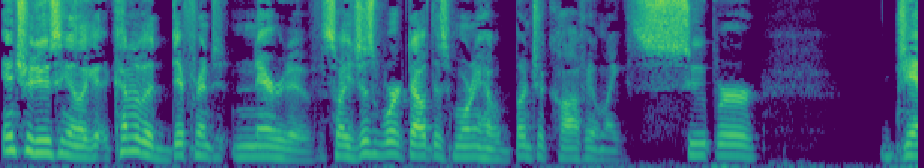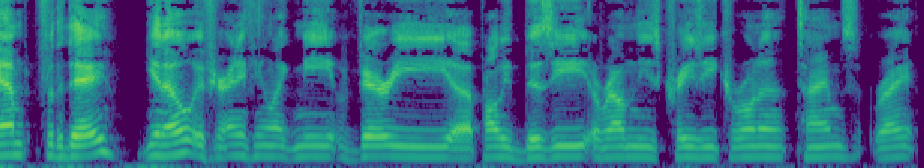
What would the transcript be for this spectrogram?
introducing like a, kind of a different narrative. So I just worked out this morning, have a bunch of coffee. I'm like super jammed for the day. You know, if you're anything like me, very uh, probably busy around these crazy Corona times, right?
